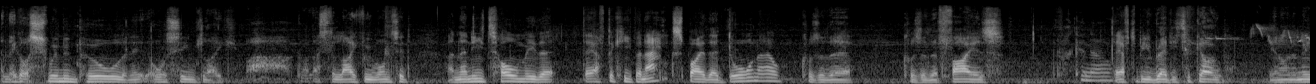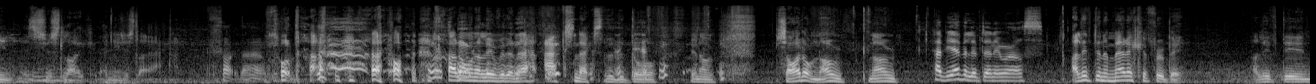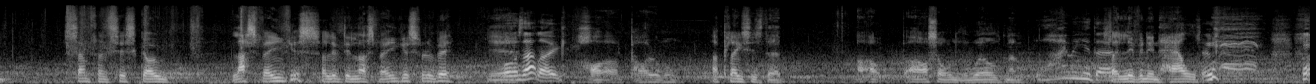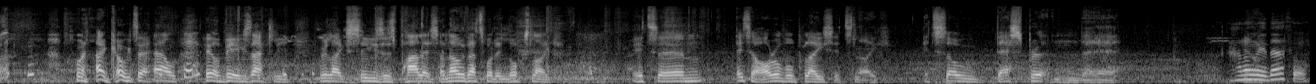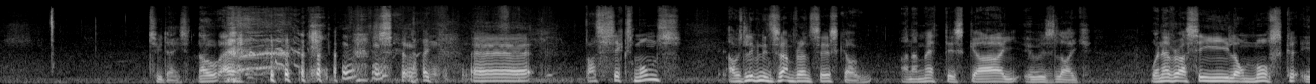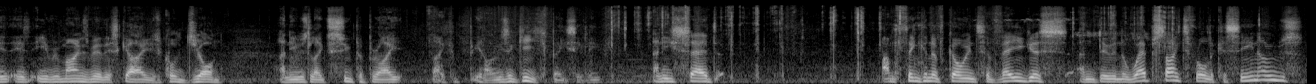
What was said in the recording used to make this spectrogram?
and they got a swimming pool, and it all seems like, oh, God, that's the life we wanted. And then he told me that they have to keep an axe by their door now because of the, because of the fires. Fucking hell. They have to be ready to go. You know what I mean? It's just like, and you're just like, "Ah, Fuck that. Fuck that. I don't want to live with an axe next to the door, you know. So I don't know. No. Have you ever lived anywhere else? I lived in America for a bit. I lived in San Francisco, Las Vegas. I lived in Las Vegas for a bit. Yeah. What was that like? Hor- horrible. That place is the ar- arsehole of the world, man. Why were you there? It's like living in hell. when I go to hell, it'll be exactly we're like Caesar's palace. I know that's what it looks like. It's um, it's a horrible place. It's like it's so desperate and uh, How long Yeah. were you there for? Two days. No, uh, uh, about six months. I was living in San Francisco and I met this guy who was like, whenever I see Elon Musk, he, he- he reminds me of this guy. He's called John, and he was like super bright, like you know, he's a geek basically. And he said, "I'm thinking of going to Vegas and doing the websites for all the casinos."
